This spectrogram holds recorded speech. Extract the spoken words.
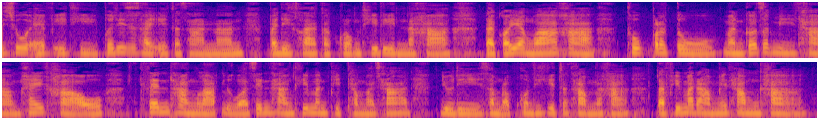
issue FET เพื่อที่จะใช้เอกสารนั้น ไปดีแคลร์กับกรมที่ดินนะคะ แต่ก็อย่างว่าค่ะทุกประตูมันก็จะมีทางให้เขาเส้นทางลัด หรือว่าเส้นทางที่มันผิดธรรมชาติอยู่ดีสำหรับคนที่คิดจะทำนะคะ แต่พี่มาดามไม่ทำค่ะ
